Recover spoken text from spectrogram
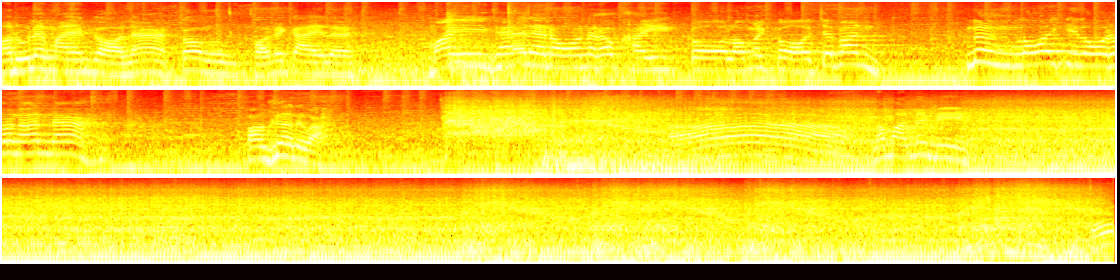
มาดูเลขไม้กันก่อนนะกล้องถอยไปไกลเลย ไม่แท้แน่นอนนะครับ ใครกอเราไม่กอเจ็ดพันหนึ่งร้อยกิโลเท่านั้นนะ ฟังเครื่องดีกว่าอ่า ไม่มีโอ้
